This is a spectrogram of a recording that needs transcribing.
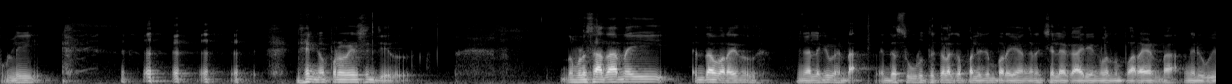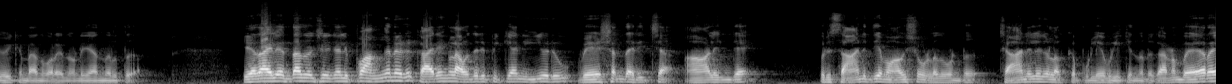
പുള്ളി രംഗപ്രവേശം ചെയ്തത്. നമ്മൾ സാധാരണ ഈ എന്താ പറയുന്നത്? അല്ലെങ്കിൽ വേണ്ട എന്റെ സുഹൃത്തുക്കളൊക്കെ പലരും പറയും അങ്ങനെ ചില കാര്യങ്ങളൊന്നും പറയണ്ട അങ്ങനെ ഉപയോഗിക്കണ്ട എന്ന് പറയുന്നതുകൊണ്ട് ഞാൻ നിർത്തുക. ഏതായാലും എന്താണെന്ന് വെച്ച് കഴിഞ്ഞാൽ ഇപ്പോൾ അങ്ങനെ ഒരു കാര്യങ്ങൾ അവതരിപ്പിക്കാൻ ഈ ഒരു വേഷം ധരിച്ച ആളിന്റെ ഒരു സാന്നിധ്യം ആവശ്യമുള്ളതുകൊണ്ട് ചാനലുകളൊക്കെ പുള്ളിയെ വിളിക്കുന്നുണ്ട്. കാരണം വേറെ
